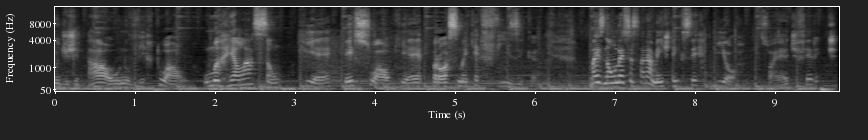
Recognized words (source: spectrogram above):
no digital ou no virtual uma relação que é pessoal, que é próxima, que é física. Mas não necessariamente tem que ser pior só é diferente.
